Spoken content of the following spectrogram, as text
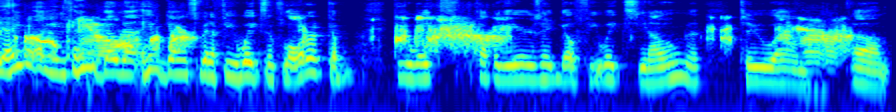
yeah, he, like you said, he you would go down. He would go and spend a few weeks in Florida. A couple, few weeks, a couple years. He'd go a few weeks, you know, to, um, um,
